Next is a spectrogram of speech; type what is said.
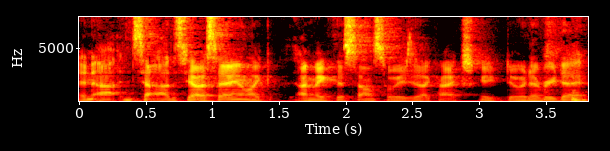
and uh, I, so I see what I was saying. Like I make this sound so easy, like I actually do it every day.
